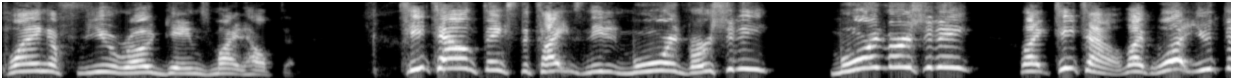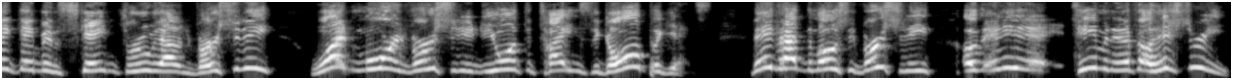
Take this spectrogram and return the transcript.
Playing a few road games might help them. T Town thinks the Titans needed more adversity. More adversity? Like T Town, like what? You think they've been skating through without adversity? What more adversity do you want the Titans to go up against? They've had the most adversity of any uh, team in NFL history.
